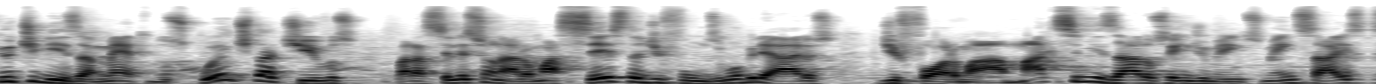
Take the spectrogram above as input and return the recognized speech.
que utiliza métodos quantitativos para selecionar uma cesta de fundos imobiliários de forma a maximizar os rendimentos mensais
